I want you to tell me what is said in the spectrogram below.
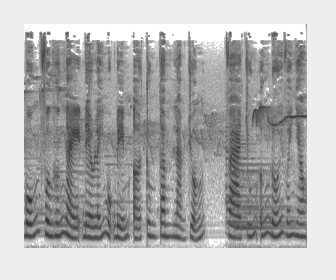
Bốn phương hướng này đều lấy một điểm ở trung tâm làm chuẩn và chúng ứng đối với nhau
